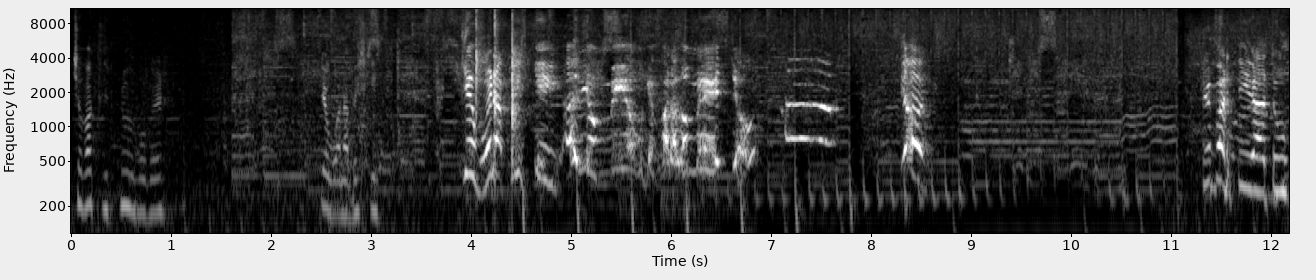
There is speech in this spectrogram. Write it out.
Hecho backflip, no me puedo creer. Qué buena Pisky. ¡Qué buena Pisky! ¡Ay, Dios mío! ¡Qué parado me he hecho! ¡Ah! ¡Dios! ¡Qué partida, tú!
